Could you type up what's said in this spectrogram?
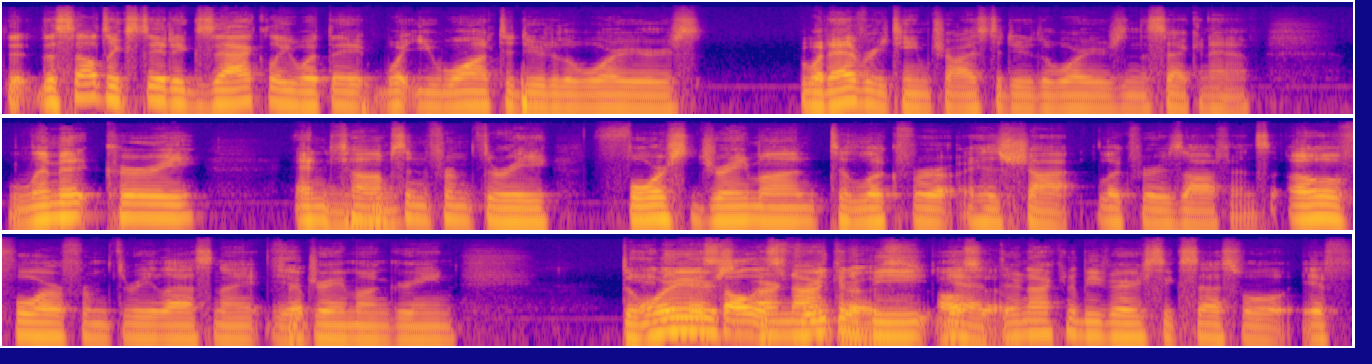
the, the Celtics did exactly what they what you want to do to the Warriors, what every team tries to do to the Warriors in the second half. Limit Curry and Mm-hmm. Thompson from three, force Draymond to look for his shot, look for his offense. 0 of 4 from three last night for Yep. Draymond Green. The And Warriors are not going to be yeah, they're not going to be very successful if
